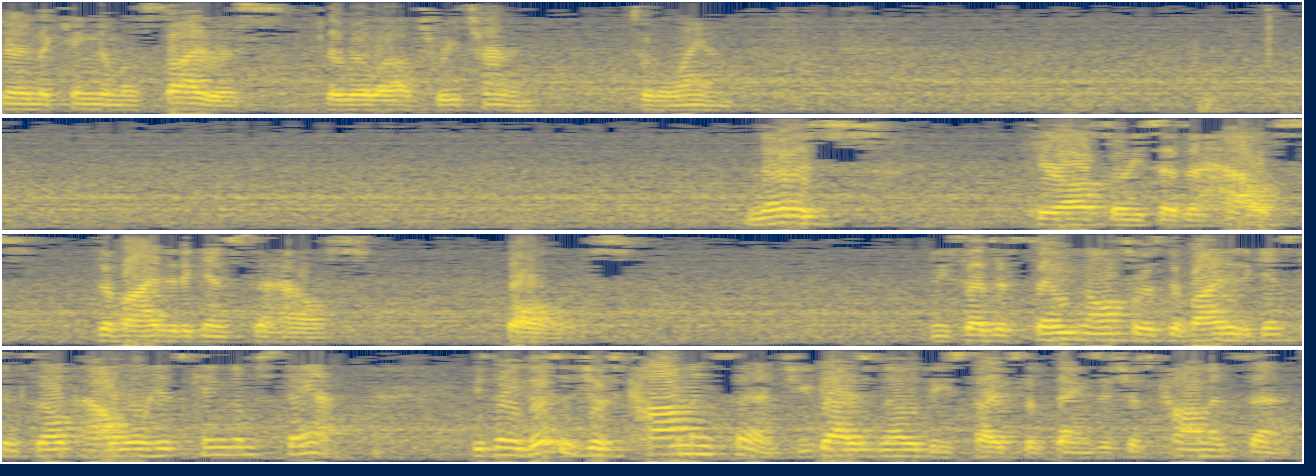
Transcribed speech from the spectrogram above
during the kingdom of Cyrus, they were allowed to return to the land. Notice here also he says, a house divided against a house falls. And he says, if Satan also is divided against himself, how will his kingdom stand? He's saying this is just common sense. You guys know these types of things. It's just common sense.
